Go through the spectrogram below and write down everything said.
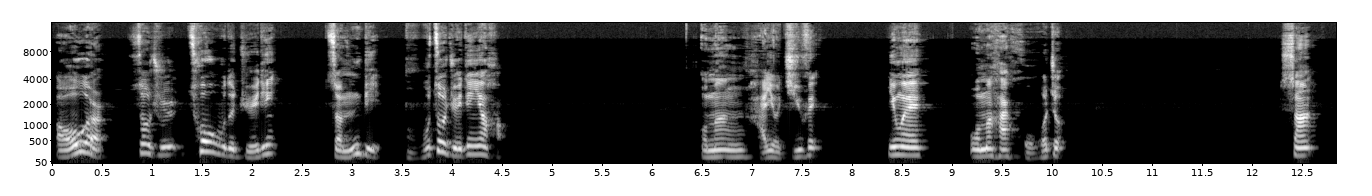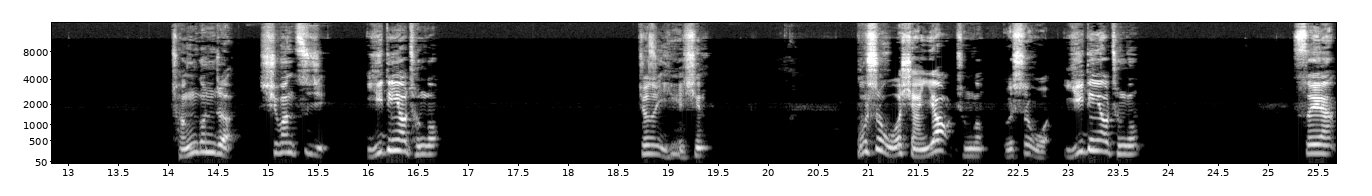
偶尔做出错误的决定，总比不做决定要好。我们还有机会，因为我们还活着。三，成功者希望自己一定要成功，就是野心，不是我想要成功，而是我一定要成功。虽然。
